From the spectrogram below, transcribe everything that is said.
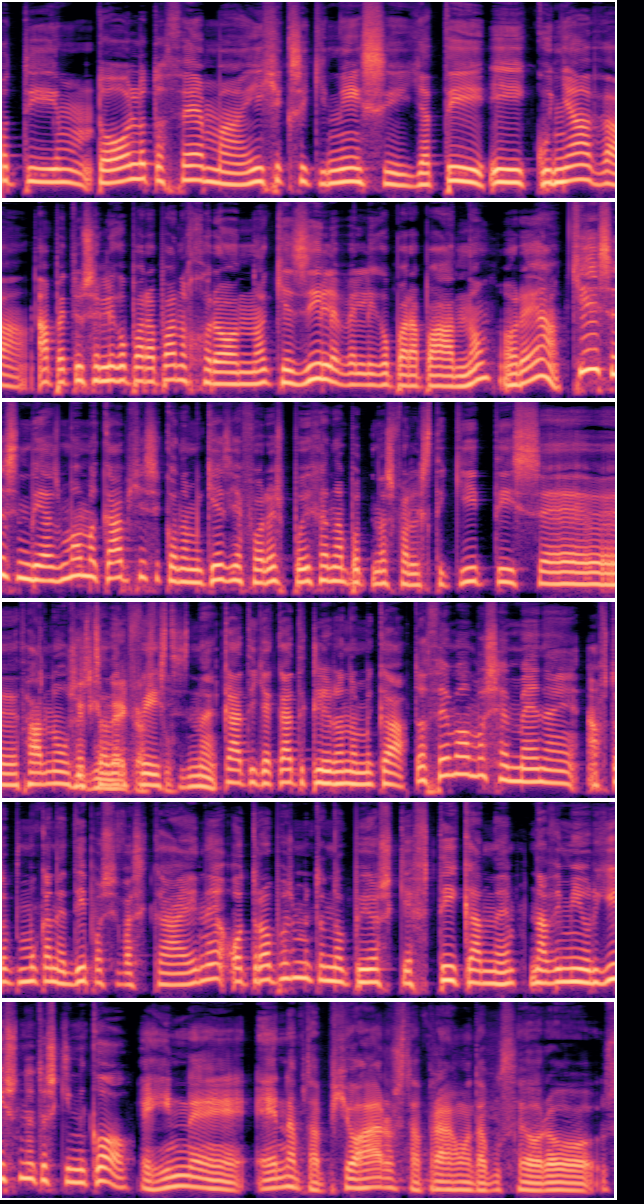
ότι μ, το όλο το θέμα είχε ξεκινήσει γιατί η κουνιάδα απαιτούσε λίγο παραπάνω χρόνο και ζήλευε λίγο παραπάνω. Ωραία. Και σε συνδυασμό με κάποιες οικονομικές διαφορές που είχαν από την ασφαλιστική της ε, θανούσας, Της της αδερφής γυναίκας του. της. Ναι. Κάτι για κάτι κληρονομικά. Το θέμα όμως εμένα, αυτό που μου έκανε εντύπωση βασικά, είναι ο τρόπος με τον οποίο σκεφτήκανε να δημιουργήσουν το σκηνικό. Ε, Είναι ένα από τα πιο άρρωστα πράγματα πράγματα που θεωρώ σ-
